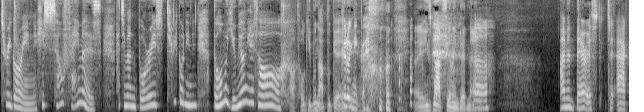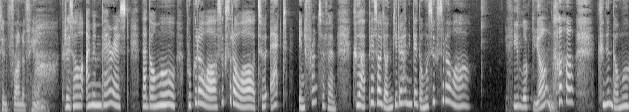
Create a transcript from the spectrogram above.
Trigorin, he's so famous. 하지만 Boris Trigorin은 너무 유명해서. 아, 더 기분 나쁘게. 그러니까요. He's not feeling good now. I'm embarrassed to act in front of him. 그래서 I'm embarrassed. 나 너무 부끄러워, 쑥스러워 to act in front of him. 그 앞에서 연기를 하는 게 너무 쑥스러워. He looked young. 그는 너무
